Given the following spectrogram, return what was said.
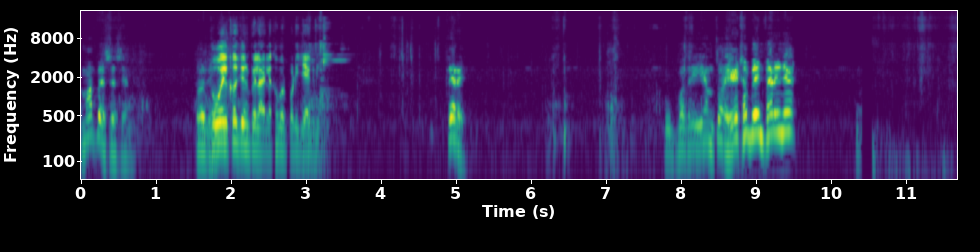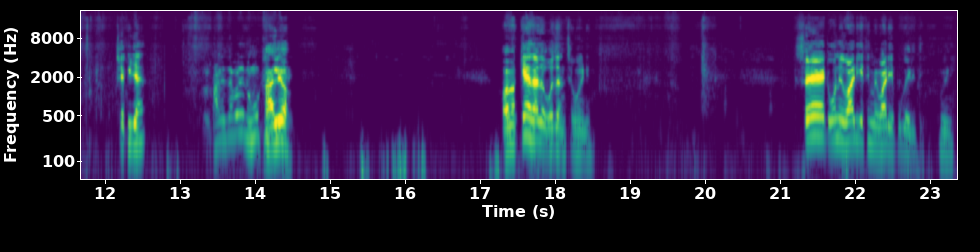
માપે છે શેન તો તો ઓઇલ કરજો ને પેલા એટલે ખબર પડી જાય આગળ. ફેરે. ઊભો થઈ એમ તો હેઠ બેન ફેરીને. ઠેકી જાય ખાલી જવાય ને હું ખાલ્યો હવે ક્યાં દાદા વજન છે વીણી સેટ ઓની વાડીએથી મેં વાડીએ પુગાડી હતી વીણી.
